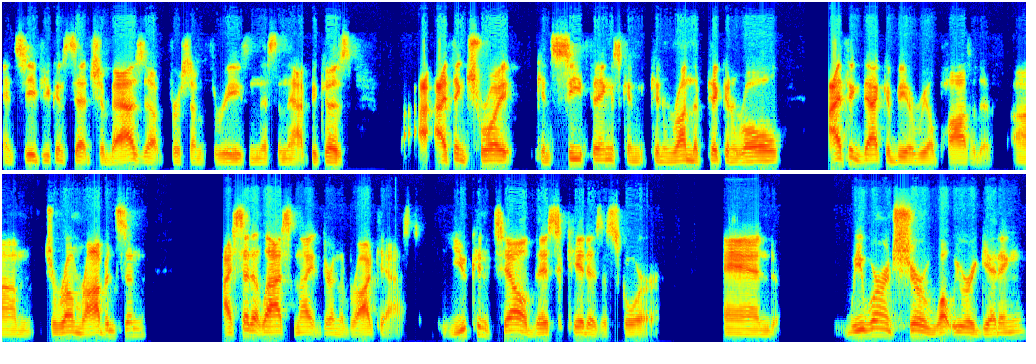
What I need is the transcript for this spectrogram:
and see if you can set Shabazz up for some threes and this and that. Because I, I think Troy can see things, can can run the pick and roll. I think that could be a real positive. Um, Jerome Robinson, I said it last night during the broadcast. You can tell this kid is a scorer. And we weren't sure what we were getting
